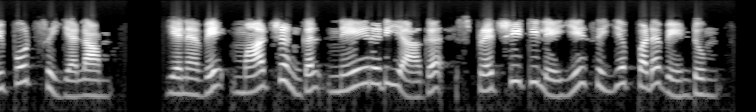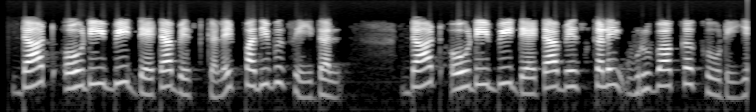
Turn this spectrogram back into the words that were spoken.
ரிப்போர்ட் செய்யலாம். எனவே மாற்றங்கள் நேரடியாக ஸ்ப்ரெட்ஷீட் லேயே செய்யப்பட வேண்டும். odb டேட்டாபேஸ்களை பதிவு செய்தல். odb டேட்டாபேஸ்களை உருவாக்கக்கூடிய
